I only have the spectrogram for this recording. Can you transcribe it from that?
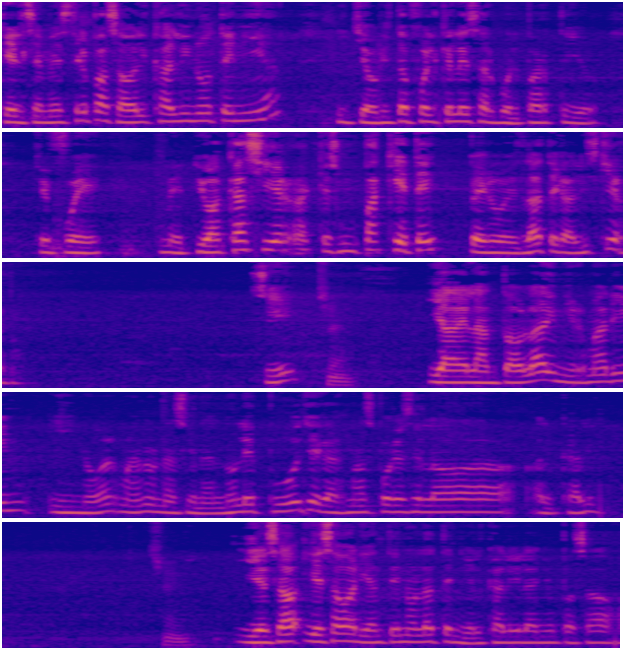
que el semestre pasado el Cali no tenía y que ahorita fue el que le salvó el partido, que fue, metió a Casierra, que es un paquete, pero es lateral izquierdo. ¿sí? Y adelantó a Vladimir Marín y no, hermano, Nacional no le pudo llegar más por ese lado al Cali. Y esa, y esa variante no la tenía el Cali el año pasado.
